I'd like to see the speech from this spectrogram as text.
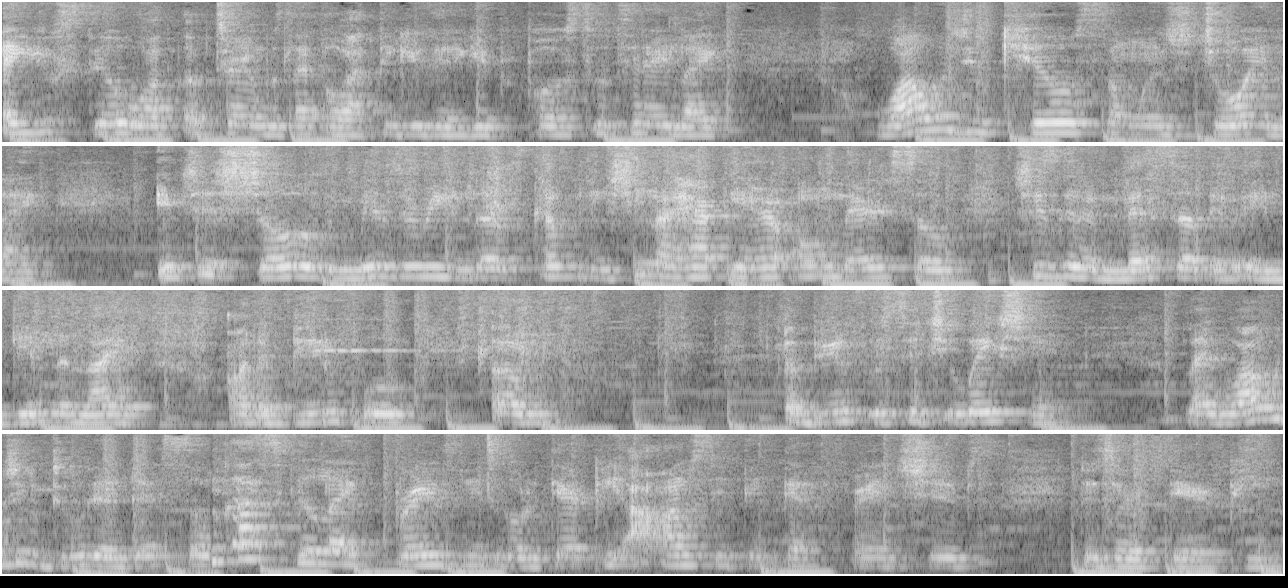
and you still walked up to her and was like, oh, I think you're gonna get proposed to today. Like, why would you kill someone's joy? Like, it just shows misery loves company. She's not happy in her own marriage, so she's gonna mess up and, and dim the light on a beautiful, um, a beautiful situation. Like, why would you do that? That's so. You guys feel like friends need to go to therapy? I honestly think that friendships deserve therapy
